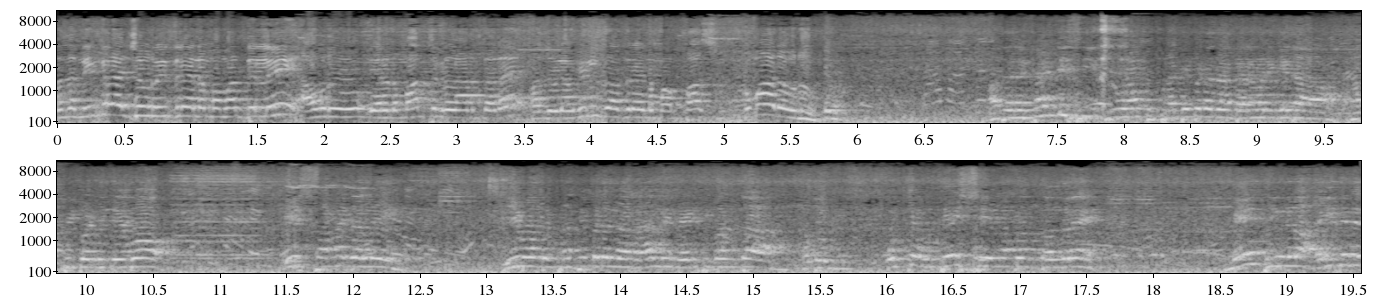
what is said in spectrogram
ಬ್ರದರ್ ಲಿಂಗರಾಜ್ ಅವರು ಇದ್ರೆ ನಮ್ಮ ಮಧ್ಯದಲ್ಲಿ, ಅವರು ಎರಡು ಮಾತುಗಳಾಡ್ತಾರೆ ಅದು ಅವ್ರು ಇಲ್ಲದಾದ್ರೆ ನಮ್ಮ ಪಾಸ್ ಕುಮಾರ್ ಅವರು. ಅದನ್ನು ಖಂಡಿಸಿ ಬೃಹತ್ ಪ್ರತಿಭಟನಾ ಮೆರವಣಿಗೆನ ಹಮ್ಮಿಕೊಂಡಿದ್ದೇವೋ ಈ ಸಮಯದಲ್ಲಿ ಈ ಒಂದು ಪ್ರತಿಭಟನಾ ರ್ಯಾಲಿ ನಡೆಸಿದಂತ ಒಂದು ಮುಖ್ಯ ಉದ್ದೇಶ ಏನಪ್ಪ ಅಂತಂದ್ರೆ ಮೇ ತಿಂಗಳ ಐದನೇ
